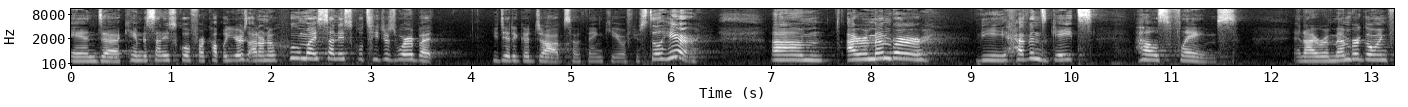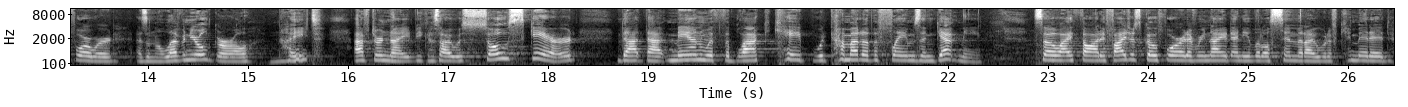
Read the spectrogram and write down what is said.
and uh, came to Sunday school for a couple years. I don't know who my Sunday school teachers were, but you did a good job, so thank you if you're still here. Um, I remember the Heaven's Gates, Hell's Flames. And I remember going forward as an 11 year old girl, night after night, because I was so scared that that man with the black cape would come out of the flames and get me. So I thought if I just go forward every night, any little sin that I would have committed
